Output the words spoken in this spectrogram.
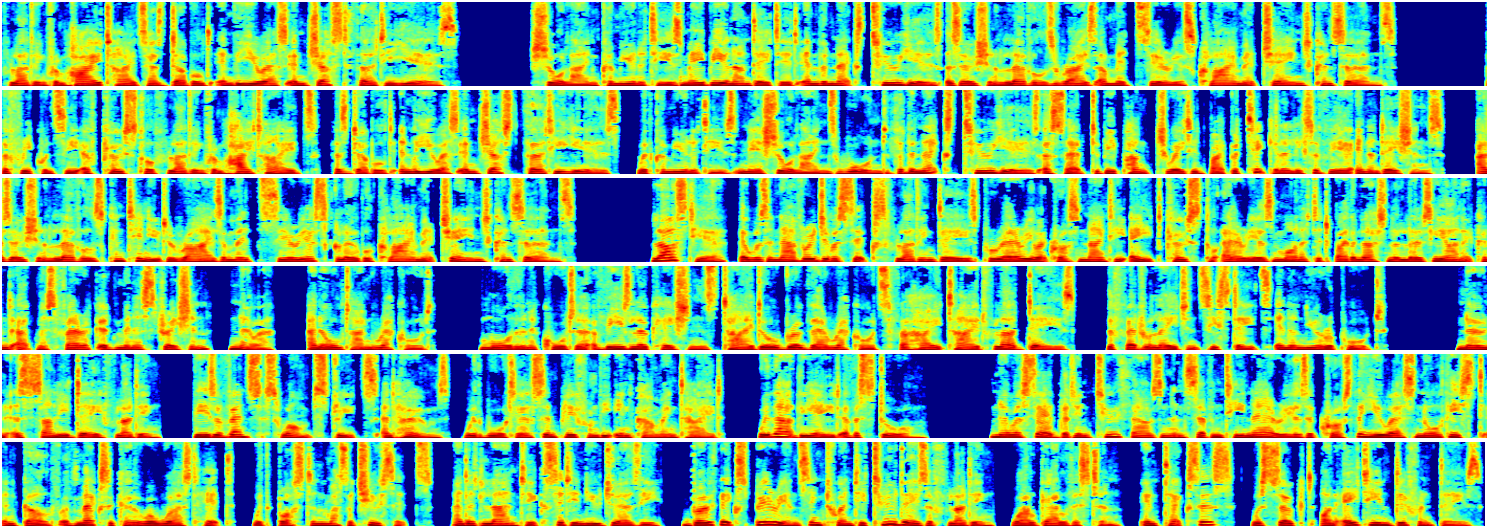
flooding from high tides has doubled in the U.S. in just 30 years. Shoreline communities may be inundated in the next two years as ocean levels rise amid serious climate change concerns. The frequency of coastal flooding from high tides has doubled in the U.S. in just 30 years, with communities near shorelines warned that the next two years are said to be punctuated by particularly severe inundations, as ocean levels continue to rise amid serious global climate change concerns. Last year, there was an average of a six flooding days per area across 98 coastal areas monitored by the National Oceanic and Atmospheric Administration, NOAA, an all-time record. More than a quarter of these locations tied or broke their records for high tide flood days, the federal agency states in a new report. Known as sunny day flooding, these events swamp streets and homes with water simply from the incoming tide, without the aid of a storm. NOAA said that in 2017 areas across the U.S. Northeast and Gulf of Mexico were worst hit, with Boston, Massachusetts, and Atlantic City, New Jersey, both experiencing 22 days of flooding, while Galveston, in Texas, was soaked on 18 different days.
